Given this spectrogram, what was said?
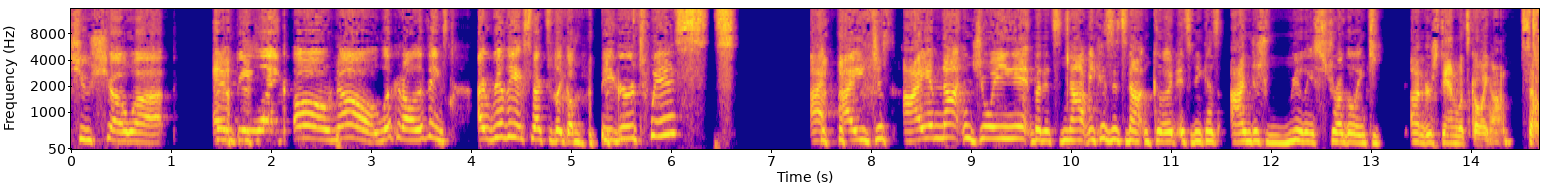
to show up and be like, oh no, look at all the things. I really expected like a bigger twist. I, I just, I am not enjoying it, but it's not because it's not good. It's because I'm just really struggling to understand what's going on. So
